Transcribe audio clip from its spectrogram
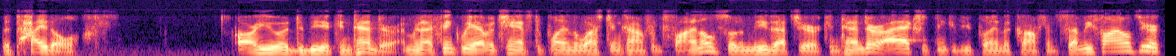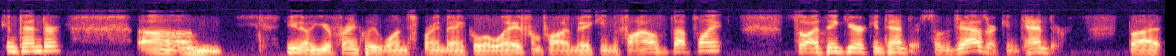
the title? Are you to be a contender? I mean, I think we have a chance to play in the Western Conference Finals. So to me, that's you're a contender. I actually think if you play in the conference semifinals, you're a contender. Um, you know, you're frankly one sprained ankle away from probably making the finals at that point. So I think you're a contender. So the Jazz are a contender, but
